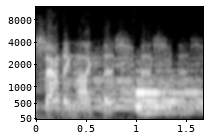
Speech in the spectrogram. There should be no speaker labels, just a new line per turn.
sounding like this. this, this.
